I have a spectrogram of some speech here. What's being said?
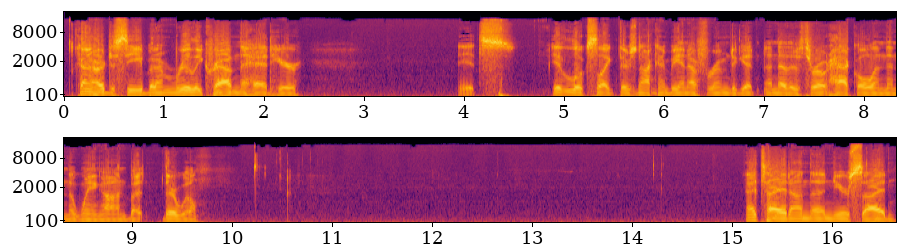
It's kind of hard to see, but I'm really crowding the head here. It's it looks like there's not going to be enough room to get another throat hackle and then the wing on, but there will. I tie it on the near side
